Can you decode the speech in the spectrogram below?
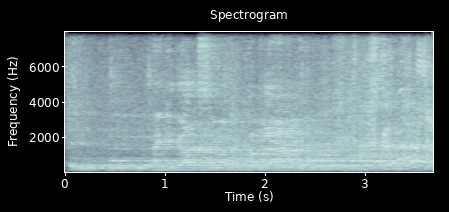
Thank you guys so much for coming out.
